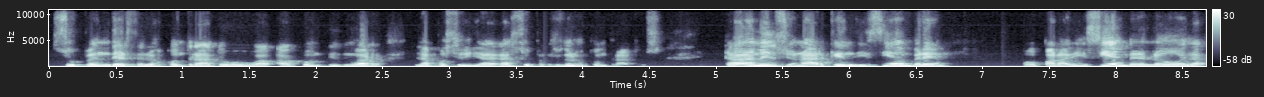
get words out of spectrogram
suspenderse los contratos o a, continuar la posibilidad de la suspensión de los contratos. Cabe mencionar que en diciembre o para diciembre, luego de la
